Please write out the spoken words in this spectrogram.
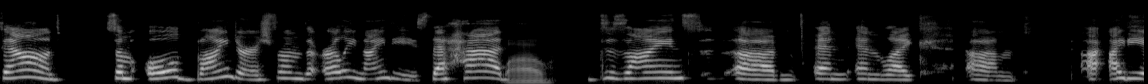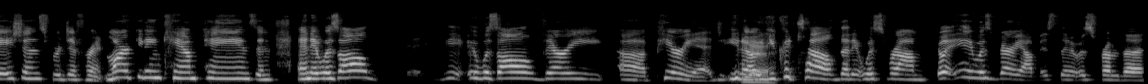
found some old binders from the early 90s that had wow. designs um, and and like um, ideations for different marketing campaigns and and it was all it was all very uh period you know yeah. you could tell that it was from it was very obvious that it was from the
